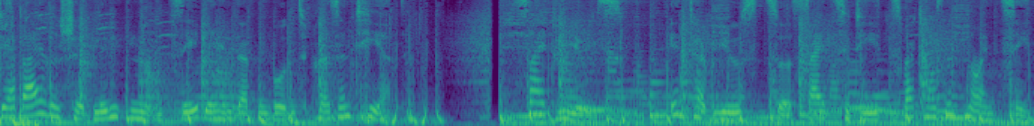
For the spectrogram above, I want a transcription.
Der Bayerische Blinden- und Sehbehindertenbund präsentiert Sideviews. Interviews zur Side City 2019.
